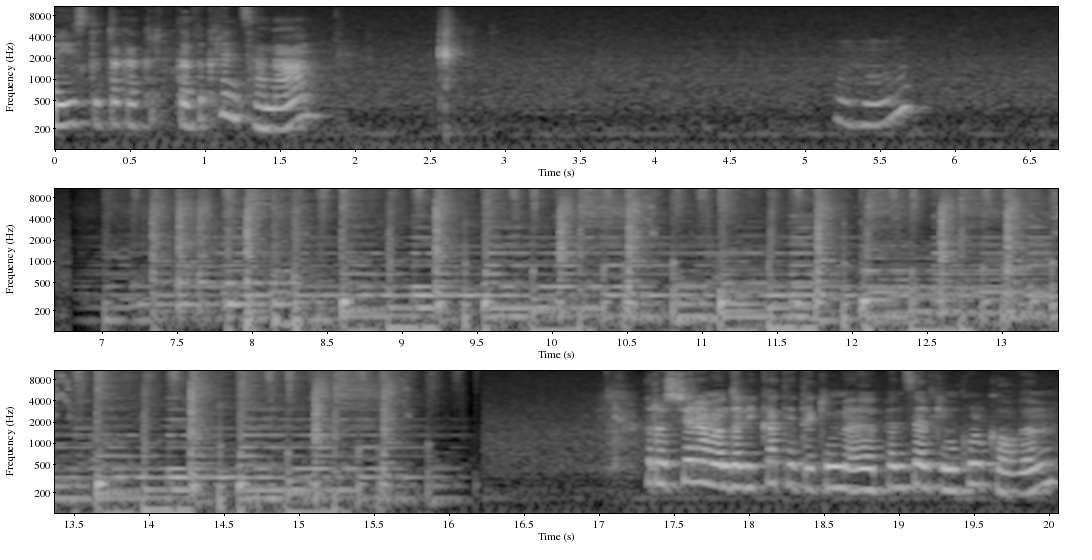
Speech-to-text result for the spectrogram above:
Jest to taka kredka wykręcana. Mhm. Rozcieram ją delikatnie takim e, pędzelkiem kulkowym.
